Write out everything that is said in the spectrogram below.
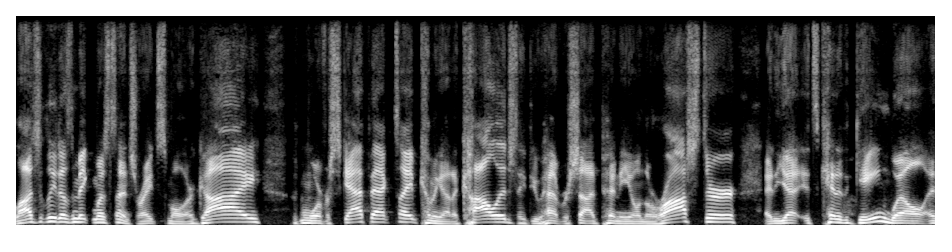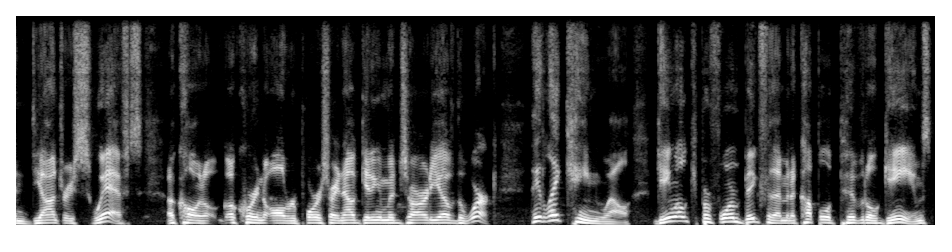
logically doesn't make much sense, right? Smaller guy, more of a scat back type coming out of college. They do have Rashaad Penny on the roster, and yet it's Kenneth Gainwell and D'Andre Swift, according to all reports right now, getting a majority of the work. They like Gainwell. Gainwell performed big for them in a couple of pivotal games,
